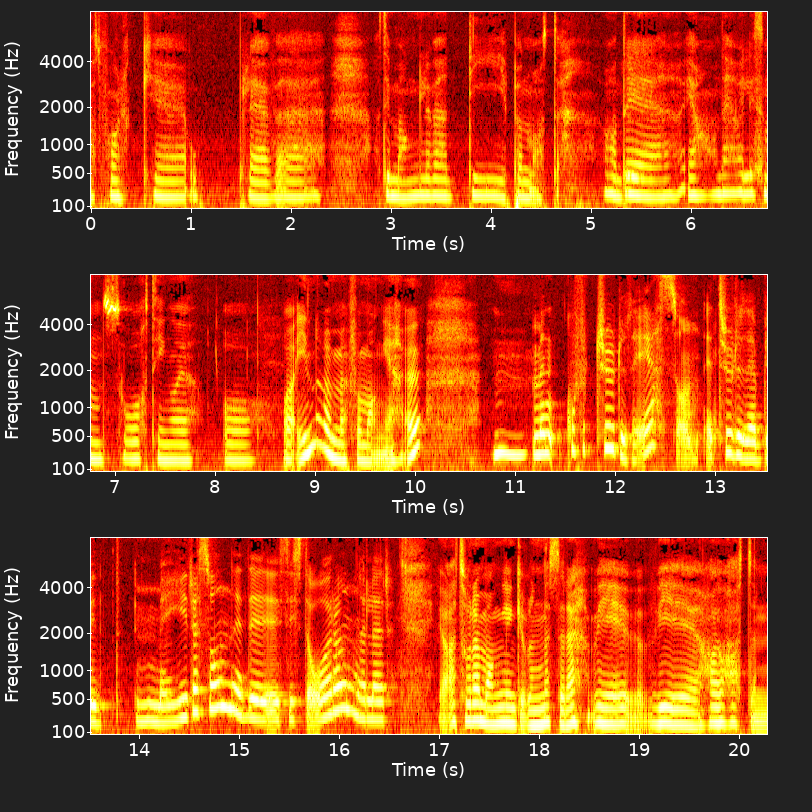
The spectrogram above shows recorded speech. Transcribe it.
at folk eh, opplever at de mangler verdi, på en måte. Og det, ja, det er veldig sånn sår ting å, å, å innrømme for mange òg. Mm. Men hvorfor tror du det er sånn? Tror du det er blitt mer sånn i de siste årene, eller? Ja, jeg tror det er mange grunner til det. Vi, vi har jo hatt en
